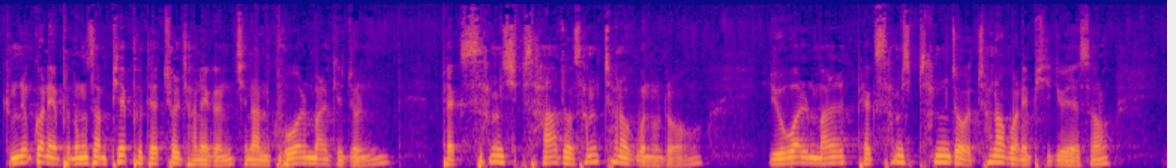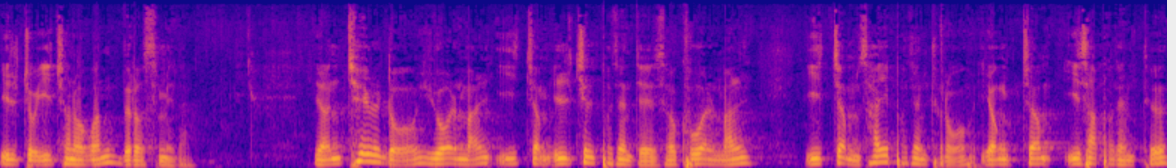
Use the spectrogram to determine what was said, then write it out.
금융권의 부동산 PF 대출 잔액은 지난 9월 말 기준 134조 3천억 원으로 6월 말 133조 1천억 원에 비교해서 1조 2천억 원 늘었습니다. 연체율도 6월 말 2.17%에서 9월 말 2.42%로 0.24%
